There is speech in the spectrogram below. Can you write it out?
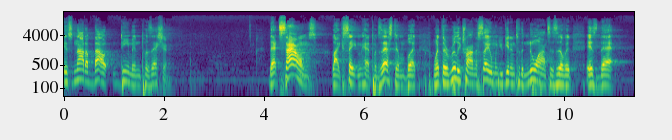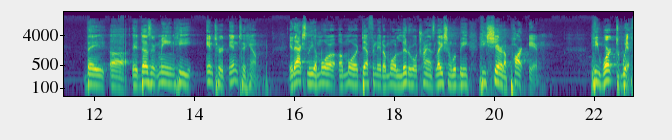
it's not about demon possession. That sounds like Satan had possessed him, but what they're really trying to say when you get into the nuances of it is that they, uh, it doesn't mean he entered into him. It actually, a more, a more definite or more literal translation would be he shared a part in, he worked with.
